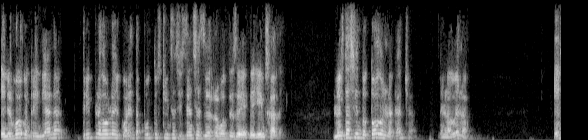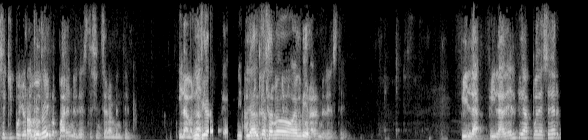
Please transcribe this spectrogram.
en el juego contra Indiana, triple doble de 40 puntos, 15 asistencias, 10 rebotes de, James Harden. Lo está haciendo todo en la cancha, en la duela. Ese equipo yo no veo que no pare en el este, sinceramente. Y la verdad, ni Filadelfia no en el este. Filadelfia puede ser,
